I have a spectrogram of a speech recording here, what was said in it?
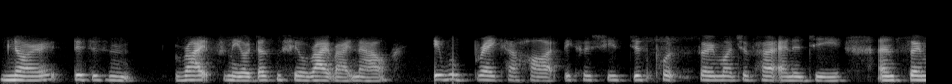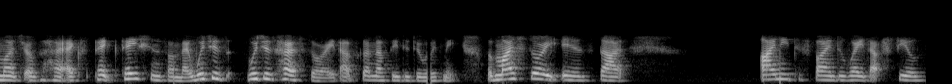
no, this isn't right for me or doesn't feel right right now, it will break her heart because she's just put so much of her energy and so much of her expectations on that which is which is her story. That's got nothing to do with me. But my story is that I need to find a way that feels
